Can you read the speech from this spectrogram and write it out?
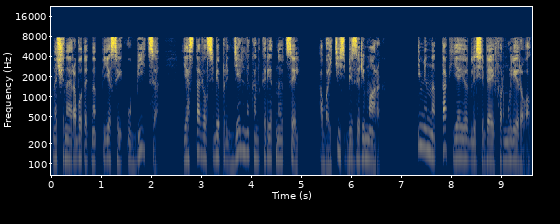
Начиная работать над пьесой «Убийца», я ставил себе предельно конкретную цель — обойтись без ремарок. Именно так я ее для себя и формулировал.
